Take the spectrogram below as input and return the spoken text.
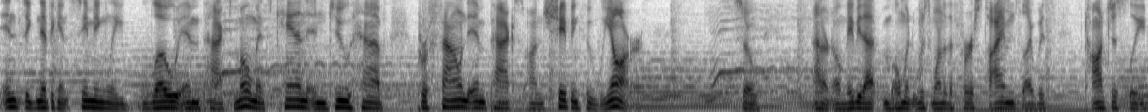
insignificant, seemingly low impact moments, can and do have profound impacts on shaping who we are. So, I don't know, maybe that moment was one of the first times I was consciously,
